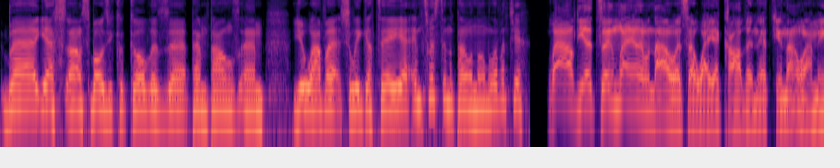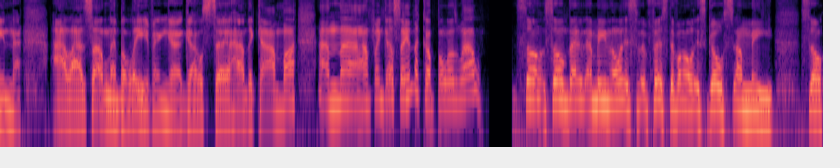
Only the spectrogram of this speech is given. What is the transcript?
But yes, I suppose you could call us uh, pen pals. Um, you have actually got a uh, interest in the paranormal, haven't you? Well, a, well, no, it's a way of calling it, you know. I mean, uh, I certainly believe in uh, ghosts, uh, how the cowboy, and uh, I think I've seen a couple as well. So, so I mean, let's, first of all, it's ghosts and me. So,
